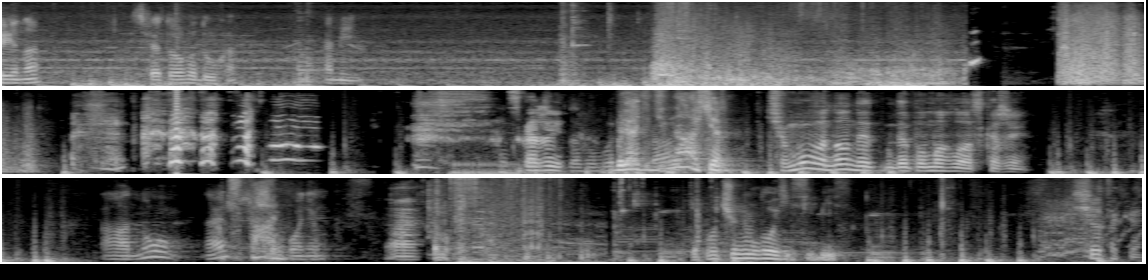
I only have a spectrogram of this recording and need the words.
Сина і Святого Духа. Амінь. Скажи, Блядь, иди нахер! чому воно не допомогло, скажи. А, ну, знаєш, що я поняв. А, Я плачу налоги съебись. що таке?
